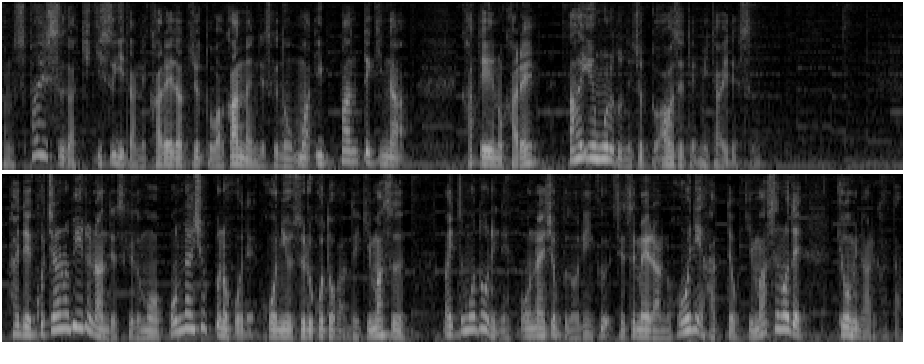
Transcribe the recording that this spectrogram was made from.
あのスパイスが効きすぎたねカレーだとちょっとわかんないんですけどまあ一般的な家庭のカレーああいうものとねちょっと合わせてみたいですはい、でこちらのビールなんですけども、オンラインショップの方で購入することができます。まあ、いつも通りね、オンラインショップのリンク、説明欄の方に貼っておきますので、興味のある方、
